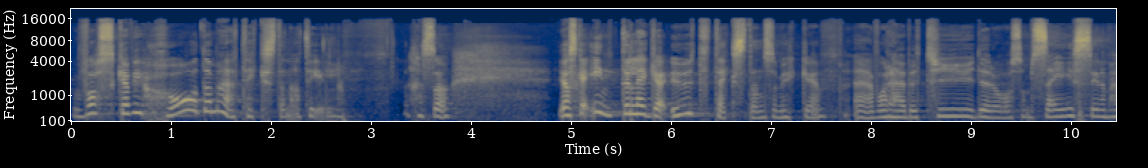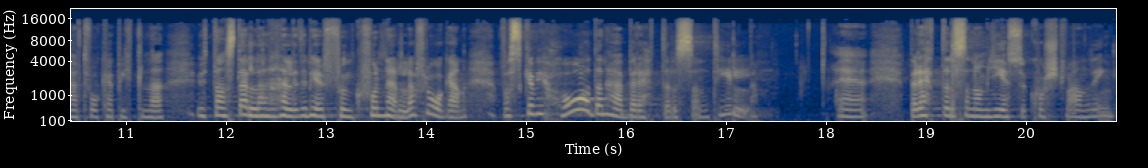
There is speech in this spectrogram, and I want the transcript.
vad ska vi ha de här texterna till? Alltså, jag ska inte lägga ut texten så mycket, eh, vad det här betyder och vad som sägs i de här två kapitlen, utan ställa den här lite mer funktionella frågan, vad ska vi ha den här berättelsen till? Eh, berättelsen om Jesu korsvandring.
